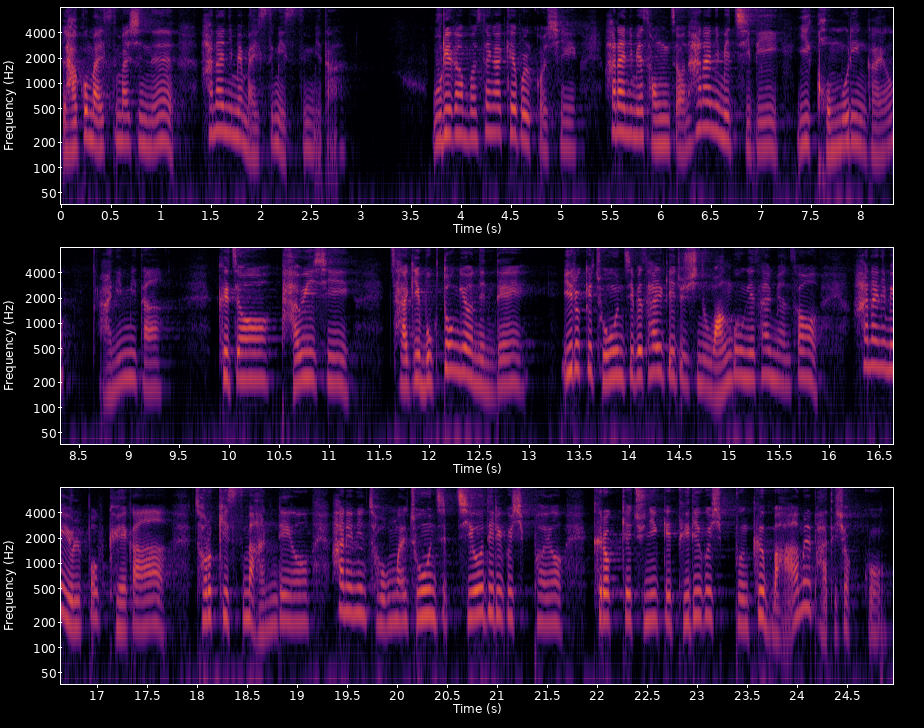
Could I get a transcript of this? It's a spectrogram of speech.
라고 말씀하시는 하나님의 말씀이 있습니다. 우리가 한번 생각해 볼 것이 하나님의 성전, 하나님의 집이 이 건물인가요? 아닙니다. 그저 다윗이 자기 목동이었는데 이렇게 좋은 집에 살게 해주시는 왕궁에 살면서 하나님의 율법 괴가 저렇게 있으면 안 돼요. 하나님 정말 좋은 집 지어드리고 싶어요. 그렇게 주님께 드리고 싶은 그 마음을 받으셨고,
